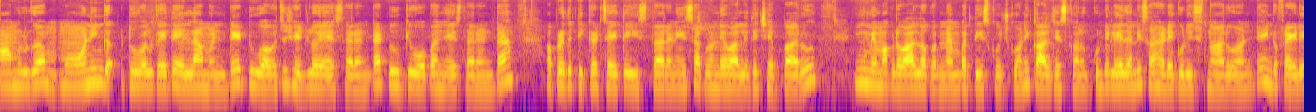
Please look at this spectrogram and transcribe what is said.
మామూలుగా మార్నింగ్ ట్వెల్వ్కి అయితే వెళ్ళామంటే టూ అవర్స్ షెడ్లో వేస్తారంట టూకి ఓపెన్ చేస్తారంట. అప్పుడైతే టికెట్స్ అయితే ఇస్తారనేసి అక్కడ ఉండే వాళ్ళు అయితే చెప్పారు. ఇంక మేము అక్కడ వాళ్ళు ఒక నెంబర్ తీసుకొచ్చుకొని కాల్ చేసి కనుక్కుంటే లేదండి సాటర్డే కూడా ఇస్తున్నారు అంటే ఇంకా ఫ్రైడే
